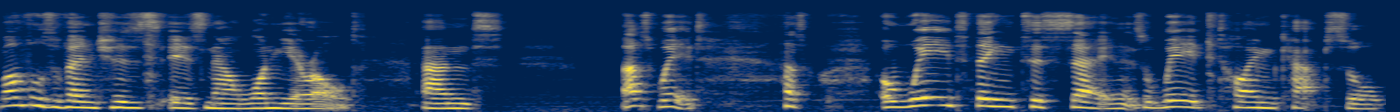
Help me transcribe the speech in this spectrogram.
Marvel's Avengers is now one year old, and that's weird. That's a weird thing to say, and it's a weird time capsule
